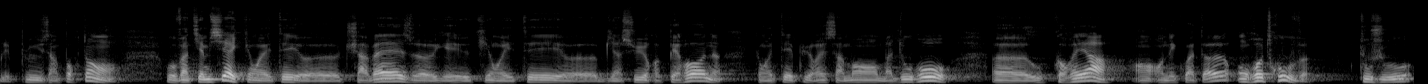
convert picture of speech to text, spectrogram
les plus importants, au XXe siècle, qui ont été Chavez, qui ont été bien sûr Perón, qui ont été plus récemment Maduro euh, ou Correa en, Équateur, on retrouve toujours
